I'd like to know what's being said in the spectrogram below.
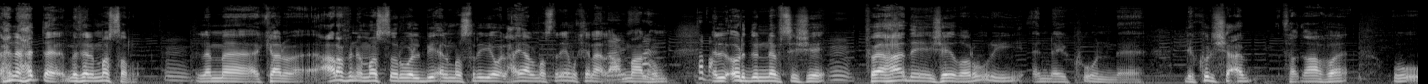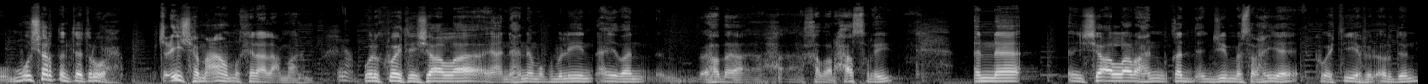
إحنا حتى مثل مصر لما كانوا عرفنا مصر والبيئة المصرية والحياة المصرية من خلال أعمالهم. طبعا. الأردن نفس الشيء. فهذا شيء ضروري أنه يكون لكل شعب ثقافة ومو شرط أنت تروح تعيشها معاهم من خلال أعمالهم. نعم. والكويت إن شاء الله يعني إحنا مقبلين أيضا هذا خبر حصري. أن إن شاء الله راح نقد نجيب مسرحية كويتية في الأردن.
